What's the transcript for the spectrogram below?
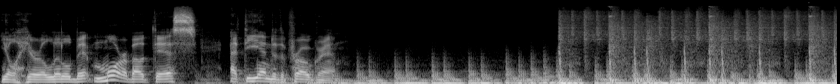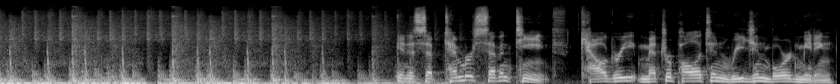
You'll hear a little bit more about this at the end of the program. In a September 17th Calgary Metropolitan Region Board meeting,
